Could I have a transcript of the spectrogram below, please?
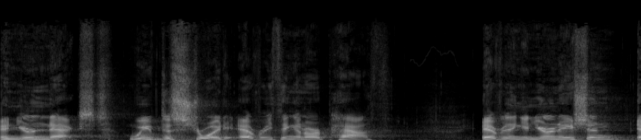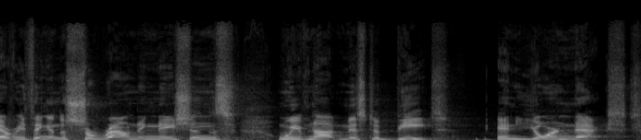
and you're next. We've destroyed everything in our path. Everything in your nation, everything in the surrounding nations. We've not missed a beat. And you're next.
